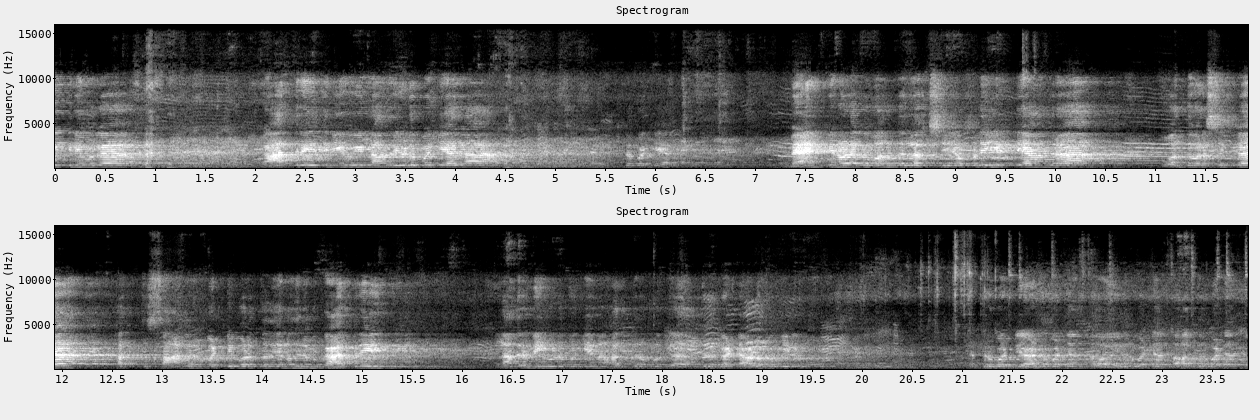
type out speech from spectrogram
ಐತಿ ನಿಮಗ. ಖಾತ್ರಿ ಐತಿ ನೀವು ಇಲ್ಲ ಅಂದ್ರೆ ಇಡುಪಟ್ಟಿ ಅಲ್ಲ. ಇಡುಪಟ್ಟಿ ಬಗ್ಗೆ ಬ್ಯಾಂಕಿನೊಳಗೆ ಒಂದು ಲಕ್ಷ ಎಫ್ಡಿ ಇಟ್ಟೆ ಅಂದ್ರ ಒಂದು ವರ್ಷಕ್ಕ ಹತ್ತು ಸಾವಿರ ಬಡ್ಡಿ ಬರ್ತದೆ ಅನ್ನೋದು ನಿಮ್ಗೆ ಖಾತ್ರಿ ಐತಿ ಇಲ್ಲಾಂದ್ರೆ ನೀವು ಬಗ್ಗೆ ಏನೋ ಹತ್ತರ ಬಗ್ಗೆ ಹತ್ತರ ಕಟ್ಟಿ ಆಡೋ ಬಗ್ಗೆ ಹತ್ತರ ಬಡ್ಡಿ ಎರಡು ಬಡ್ಡಿ ಅಂತ, ಐದು ಬಡ್ಡಿ ಅಂತ ಹತ್ತರ ಬಡ್ಡಿ ಅಂತ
